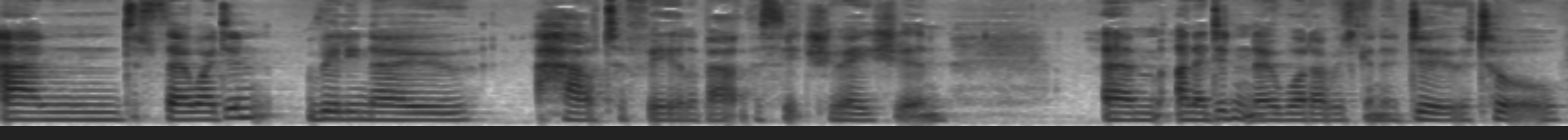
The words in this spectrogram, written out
And so I didn't really know how to feel about the situation, um, and I didn't know what I was going to do at all.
